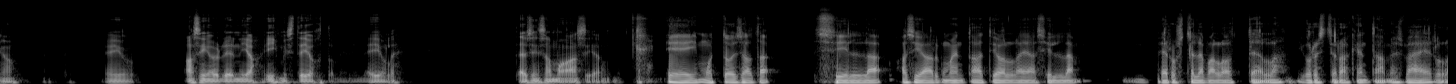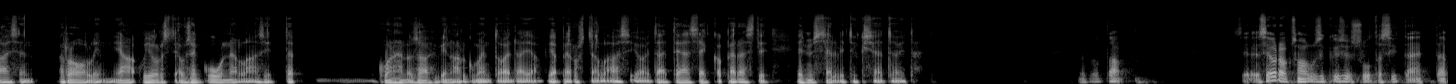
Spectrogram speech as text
Joo, että ei ole asioiden ja ihmisten johtaminen ei ole täysin sama asia. Ei, mutta toisaalta sillä asia-argumentaatiolla ja sillä perustelevalla otteella juristi rakentaa myös vähän erilaisen roolin ja juristi usein kuunnellaan sitten kun hän osaa hyvin argumentoida ja, ja perustella asioita ja tehdä seikkaperäisesti esimerkiksi selvityksiä ja töitä. No tota, se, seuraavaksi haluaisin kysyä sulta sitä, että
